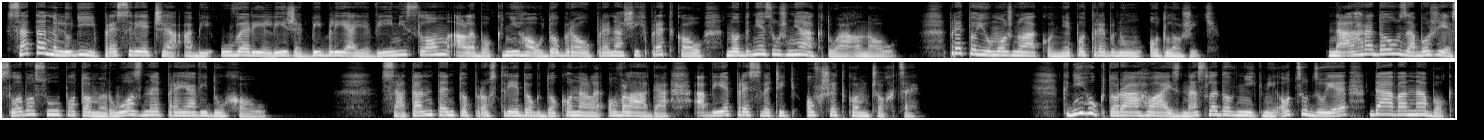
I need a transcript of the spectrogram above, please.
Satan ľudí presvieča, aby uverili, že Biblia je výmyslom alebo knihou dobrou pre našich predkov, no dnes už neaktuálnou. Preto ju možno ako nepotrebnú odložiť. Náhradou za Božie slovo sú potom rôzne prejavy duchov – Satan tento prostriedok dokonale ovláda a vie presvedčiť o všetkom, čo chce. Knihu, ktorá ho aj s nasledovníkmi odsudzuje, dáva nabok,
